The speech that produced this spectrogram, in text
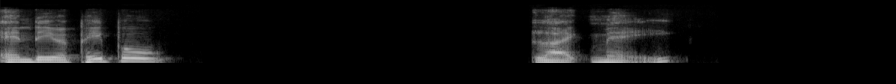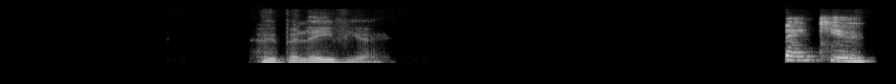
And there are people like me who believe you. Thank you.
